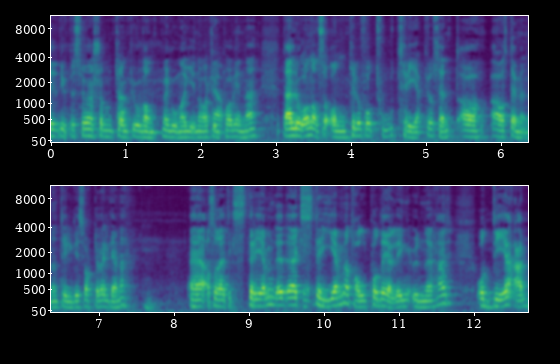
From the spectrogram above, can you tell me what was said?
i dype sør, som Trump jo vant med god margin og var ja. på å vinne, der lå han altså om til å få 2-3% av, av stemmene til de svarte velgerne. Eh, altså det er, ekstrem, det er ekstreme tall på deling under her. Og det er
